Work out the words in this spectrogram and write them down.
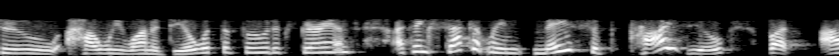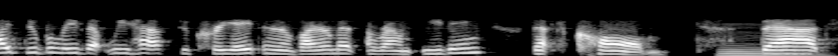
to how we want to deal with the food experience. I think, secondly, may surprise you, but I do believe that we have to create an environment around eating that's calm, mm. that's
